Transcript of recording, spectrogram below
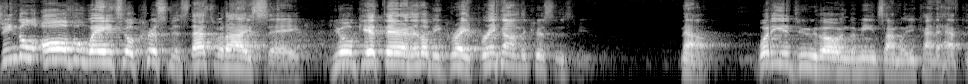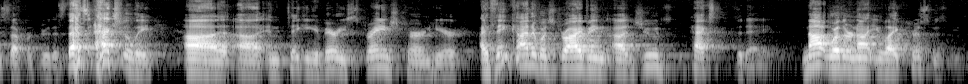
jingle all the way till Christmas. That's what I say. You'll get there and it'll be great. Bring on the Christmas music. Now, what do you do though in the meantime? Well, you kind of have to suffer through this. That's actually, uh, uh, in taking a very strange turn here, I think kind of what's driving uh, Jude's text today. Not whether or not you like Christmas music,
